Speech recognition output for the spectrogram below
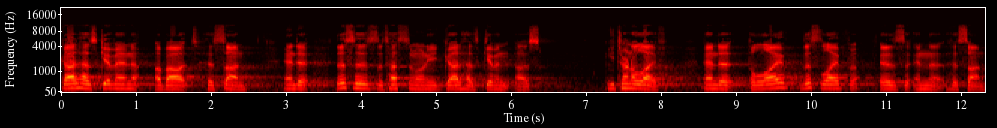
God has given about his son. And it, this is the testimony God has given us eternal life. And it, the life this life is in his son.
